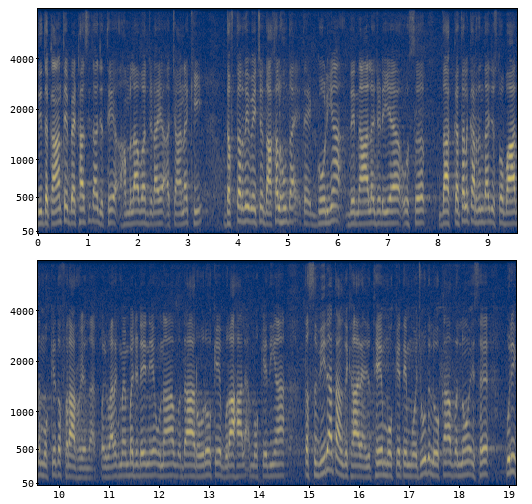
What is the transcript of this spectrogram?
ਦੀ ਦੁਕਾਨ ਤੇ ਬੈਠਾ ਸੀ ਤਾਂ ਜਿੱਥੇ ਹਮਲਾਵਰ ਜਿਹੜਾ ਹੈ, ਅਚਾਨਕ ਹੀ ਦਫ਼ਤਰ ਦੇ ਵਿੱਚ ਦਾਖਲ ਹੁੰਦਾ ਹੈ ਤੇ ਗੋਲੀਆਂ ਦੇ ਨਾਲ ਜਿਹੜੀ ਹੈ ਉਸ ਦਾ ਕਤਲ ਕਰ ਦਿੰਦਾ ਜਿਸ ਤੋਂ ਬਾਅਦ ਮੌਕੇ ਤੋਂ ਫਰਾਰ ਹੋ ਜਾਂਦਾ ਪਰਿਵਾਰਕ ਮੈਂਬਰ ਜਿਹੜੇ ਨੇ, ਉਹਨਾਂ ਦਾ ਰੋ ਰੋ ਕੇ ਬੁਰਾ ਹਾਲ ਹੈ। ਮੌਕੇ ਦੀਆਂ ਤਸਵੀਰਾਂ ਤੁਹਾਨੂੰ ਦਿਖਾ ਰਹੇ ਹਾਂ, ਜਿੱਥੇ ਮੌਕੇ ਤੇ ਮੌਜੂਦ ਲੋਕਾਂ ਵੱਲੋਂ ਇਸ ਪੂਰੀ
